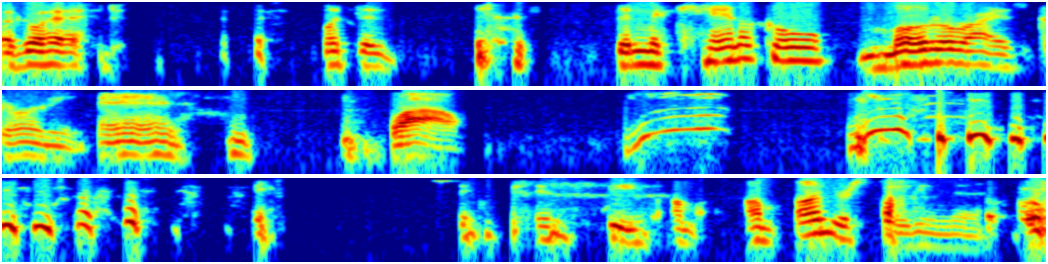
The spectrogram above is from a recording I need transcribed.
uh, go ahead. But the the mechanical motorized gurney, and wow. and Steve, I'm I'm understating this.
